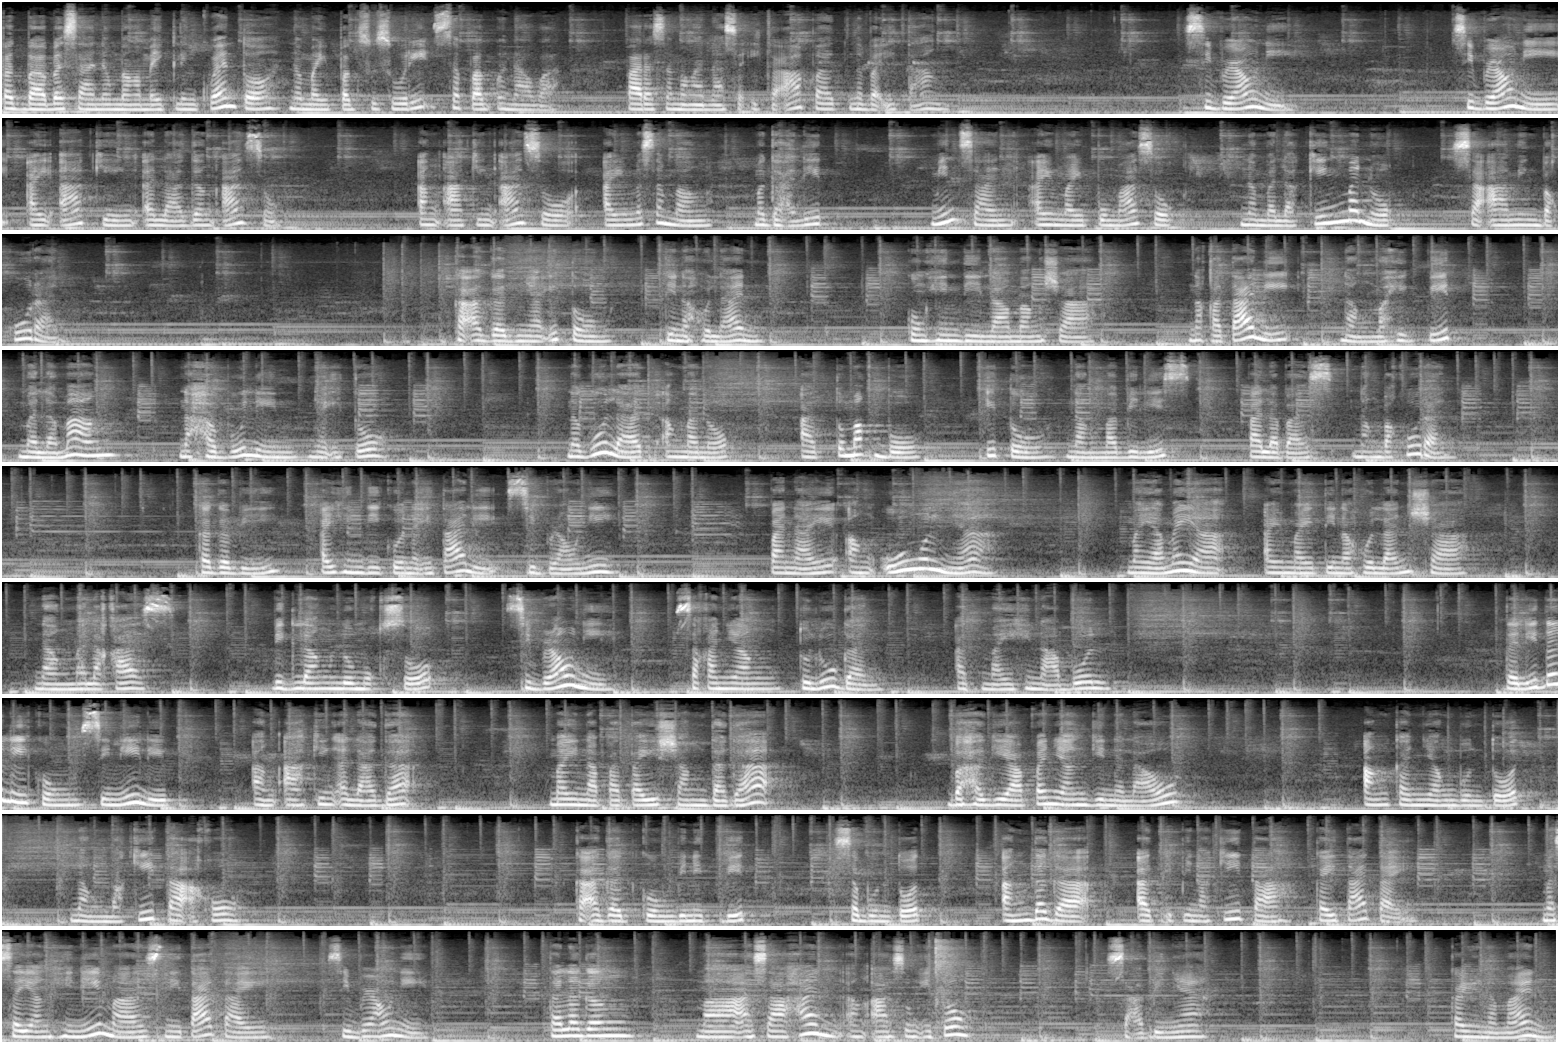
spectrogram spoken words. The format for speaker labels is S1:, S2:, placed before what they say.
S1: Pagbabasa ng mga maikling kwento na may pagsusuri sa pag-unawa para sa mga nasa ikaapat na baitang. Si Brownie Si Brownie ay aking alagang aso. Ang aking aso ay masamang magalit. Minsan ay may pumasok na malaking manok sa aming bakuran. Kaagad niya itong tinahulan. Kung hindi lamang siya nakatali ng mahigpit, malamang nahabulin niya ito. Nagulat ang manok at tumakbo ito ng mabilis palabas ng bakuran. Kagabi ay hindi ko na itali si Brownie. Panay ang ungol niya. Maya-maya ay may tinahulan siya ng malakas. Biglang lumukso si Brownie sa kanyang tulugan at may hinabol. Dali-dali kong sinilip ang aking alaga. May napatay siyang daga. Bahagya pa niyang ginalaw ang kanyang buntot nang makita ako. Kaagad kong binitbit sa buntot ang daga at ipinakita kay tatay. Masayang hinimas ni tatay si Brownie. Talagang maaasahan ang asong ito, sabi niya. Kayo naman,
